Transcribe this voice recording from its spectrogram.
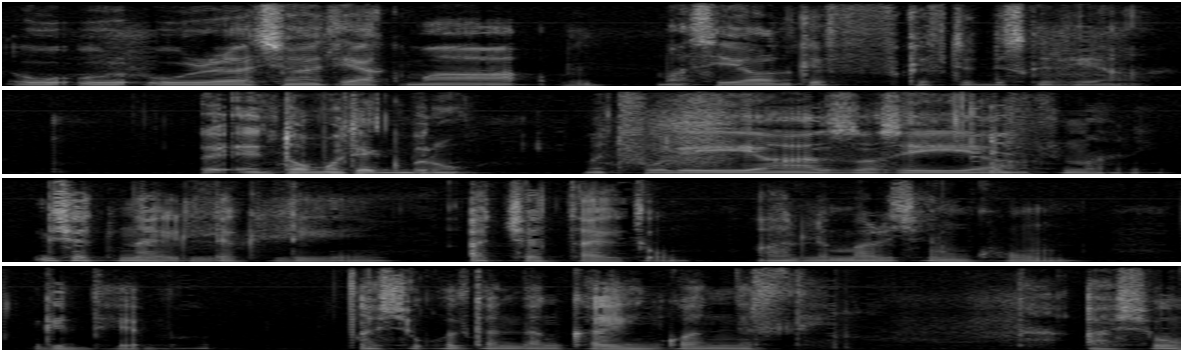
U relazzjoni tiegħek ma' Sion kif tiddiskriviha? Intom u tikbru, mitfulija, żosija. Ismani, biex qed ngħidlek li aċċettajtu għalli ma rridx nkun giddieb. Għax kultant anke jien kont nisti. Għax hu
